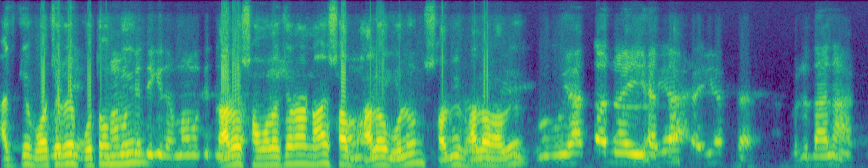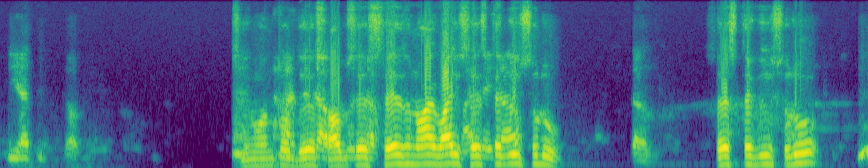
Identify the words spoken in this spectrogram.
আজকে বছরের প্রথম দিন। কারও সমালোচনা নয় সব ভালো বলুন সবই ভালো হবে। ওই হাতটা নয় এই হাতটা। এই হাতটা ওটা দা না এই হাতে দিতে হবে। সীমন্ত হ্যাঁ, দে সব শেষ। শেষ নয় ভাই শেষ থেকেই শুরু। শেষ থেকেই শুরু। তুই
